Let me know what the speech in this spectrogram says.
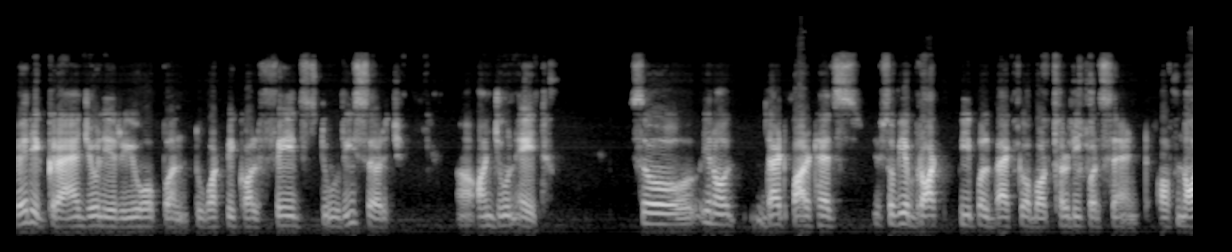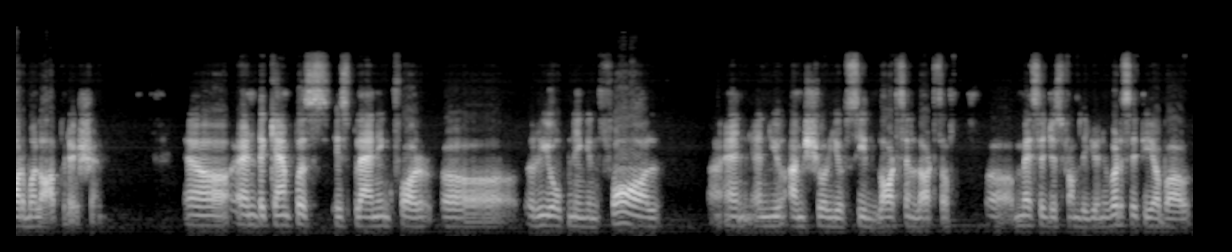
very gradually reopen to what we call phase two research uh, on June 8th. So, you know, that part has, so we have brought people back to about 30% of normal operation. Uh, and the campus is planning for uh, reopening in fall. Uh, and and you, I'm sure you've seen lots and lots of uh, messages from the university about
